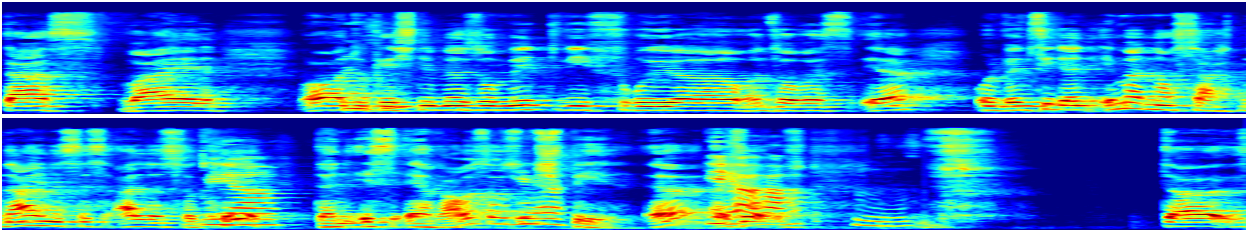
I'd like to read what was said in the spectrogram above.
dass, weil, oh, du mhm. gehst nicht mehr so mit wie früher und sowas, ja. Und wenn sie dann immer noch sagt, nein, es ist alles okay, ja. dann ist er raus aus ja. dem Spiel. Ja. Also, ja. Mhm. Da,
